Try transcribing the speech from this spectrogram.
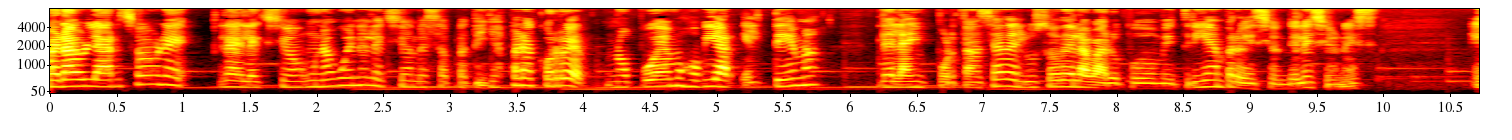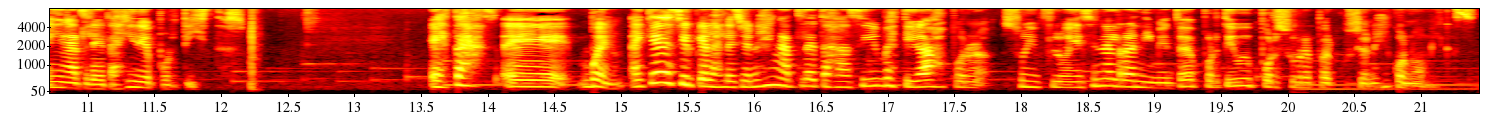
Para hablar sobre la elección, una buena elección de zapatillas para correr, no podemos obviar el tema de la importancia del uso de la baropodometría en prevención de lesiones en atletas y deportistas. Estas, eh, bueno, hay que decir que las lesiones en atletas han sido investigadas por su influencia en el rendimiento deportivo y por sus repercusiones económicas.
